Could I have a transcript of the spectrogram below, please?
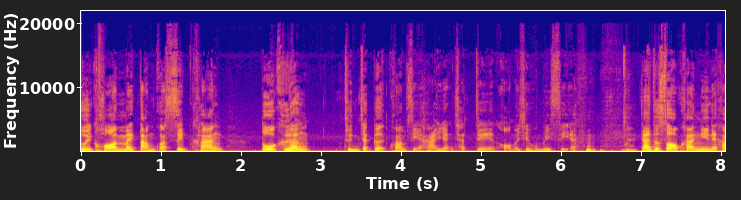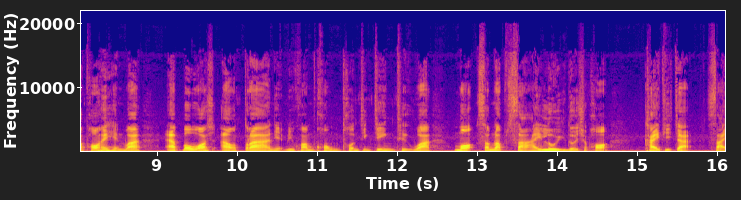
ด้วยค้อนไม่ต่ำกว่า 10 ครั้ง ตัวเครื่องถึงจะเกิดความเสียหายอย่างชัดเจนอ๋อไม่ใช่ว่าไม่เสีย การทดสอบครั้งนี้นะครับ พอให้เห็นว่า Apple Watch Ultra เนี่ยมีความคงทนจริง ๆ ถือว่าเหมาะสำหรับสายลุยโดยเฉพาะ ใครที่จะใส่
